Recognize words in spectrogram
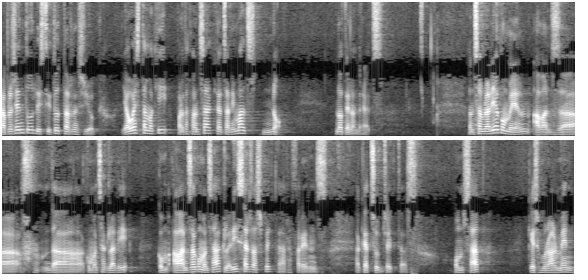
represento l'Institut Ernest Lluc, i avui estem aquí per defensar que els animals no, no tenen drets. Ens semblaria convenient, abans de, de començar a aclarir, com, abans de començar a aclarir certs aspectes referents a aquests subjectes. Hom sap que és moralment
